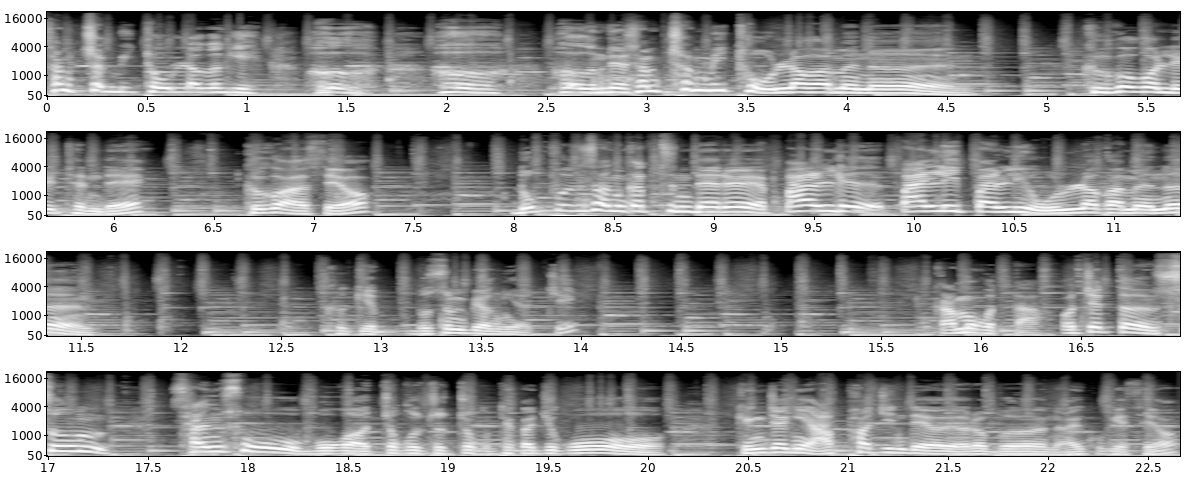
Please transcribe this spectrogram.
3000m 올라가기. 허허허 근데 3000m 올라가면은 그거 걸릴 텐데. 그거 아세요? 높은 산 같은 데를 빨리 빨리 빨리 올라가면은 그게 무슨 병이었지? 까먹었다. 어쨌든 숨 산소 뭐가 어쩌고 저쩌고 해가지고 굉장히 아파진대요, 여러분 알고 계세요?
